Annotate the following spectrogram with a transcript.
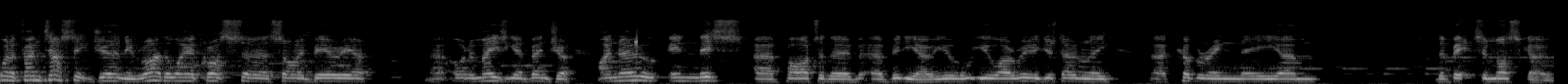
What a fantastic journey, right the way across uh, Siberia. Uh, what an amazing adventure. I know in this uh, part of the uh, video, you you are really just only uh, covering the um, the bit to Moscow.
